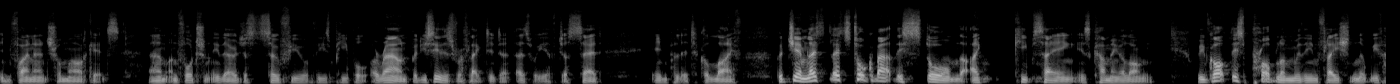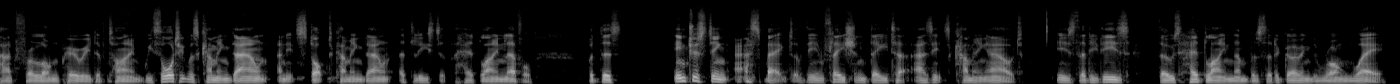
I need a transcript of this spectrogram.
in financial markets. Um, unfortunately, there are just so few of these people around. But you see this reflected, uh, as we have just said, in political life. But Jim, let's let's talk about this storm that I keep saying is coming along. We've got this problem with inflation that we've had for a long period of time. We thought it was coming down and it stopped coming down, at least at the headline level. But this interesting aspect of the inflation data as it's coming out is that it is those headline numbers that are going the wrong way.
